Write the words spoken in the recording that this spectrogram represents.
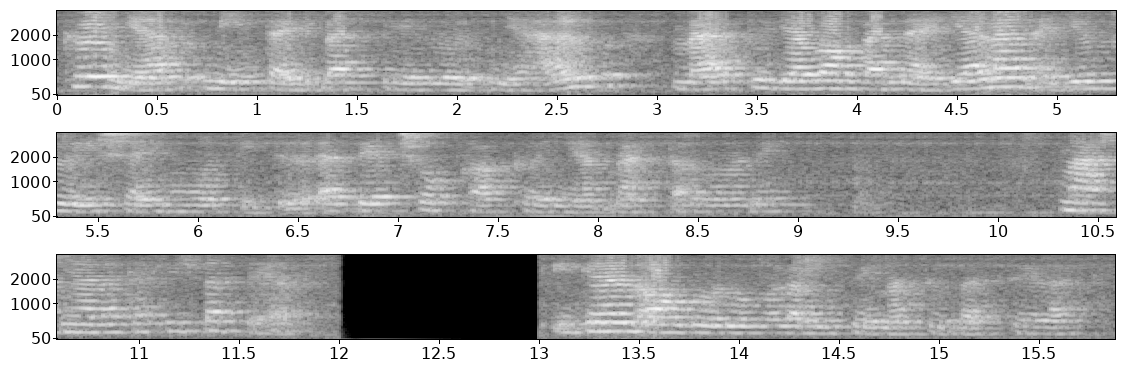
könnyebb, mint egy beszélő nyelv, mert ugye van benne egy jelen, egy jövő és egy múlt idő, ezért sokkal könnyebb megtanulni. Más nyelveket is beszélsz? Igen, angolul, valamint németül beszélek.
